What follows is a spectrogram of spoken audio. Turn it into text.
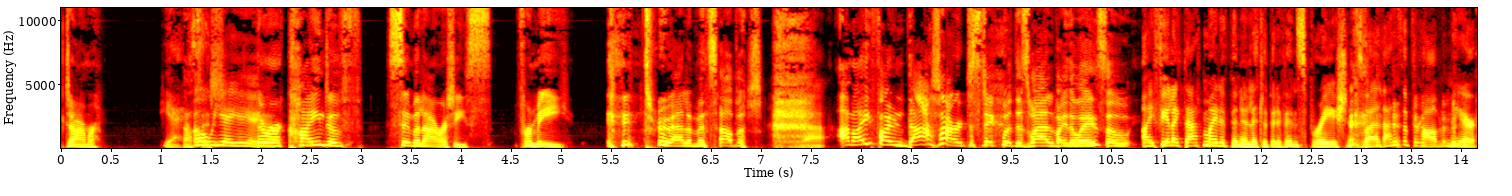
Dahmer Yes. that's Oh, it. yeah, yeah, yeah, there yeah. are kind of similarities for me through elements of it Yeah. and I found that hard to stick with as well by the way so I feel like that might have been a little bit of inspiration as well. That's the problem here.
